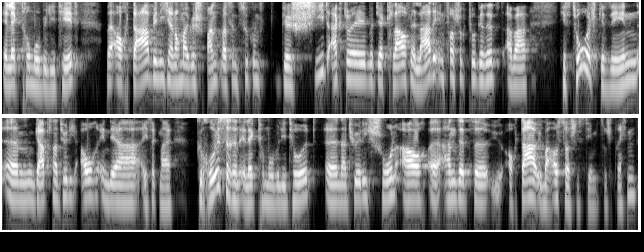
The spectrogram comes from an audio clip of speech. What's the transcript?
Elektromobilität. Weil auch da bin ich ja noch mal gespannt, was in Zukunft geschieht. Aktuell wird ja klar auf eine Ladeinfrastruktur gesetzt, aber historisch gesehen ähm, gab es natürlich auch in der, ich sag mal, größeren Elektromobilität äh, natürlich schon auch äh, Ansätze, auch da über Austauschsysteme zu sprechen.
